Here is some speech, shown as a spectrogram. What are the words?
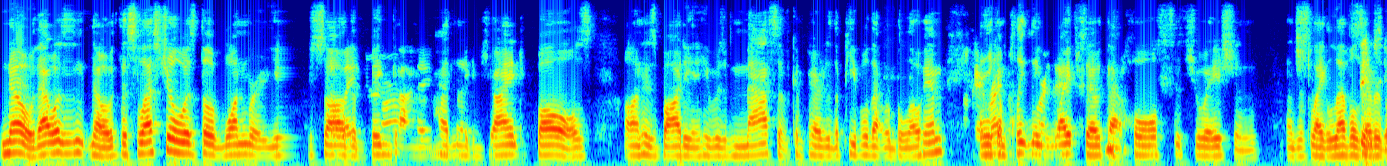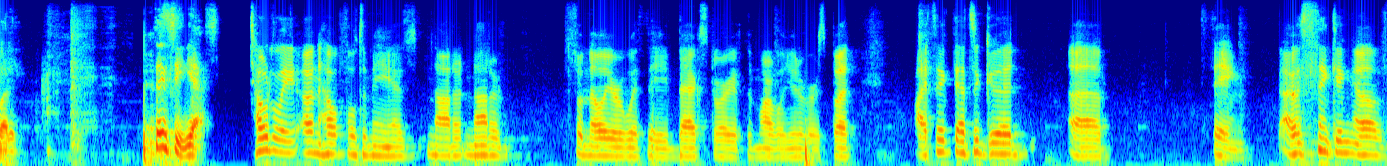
No, that wasn't. No, the Celestial was the one where you you saw The the, big guy thing? who had like giant balls on his body, and he was massive compared to the people that were below him, Okay, and he right completely before that. wipes out that whole situation and just like levels Same everybody. Yeah. Same scene, yes. Totally unhelpful to me as not a not a familiar with the backstory of the Marvel universe, but I think that's a good uh, thing. I was thinking of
